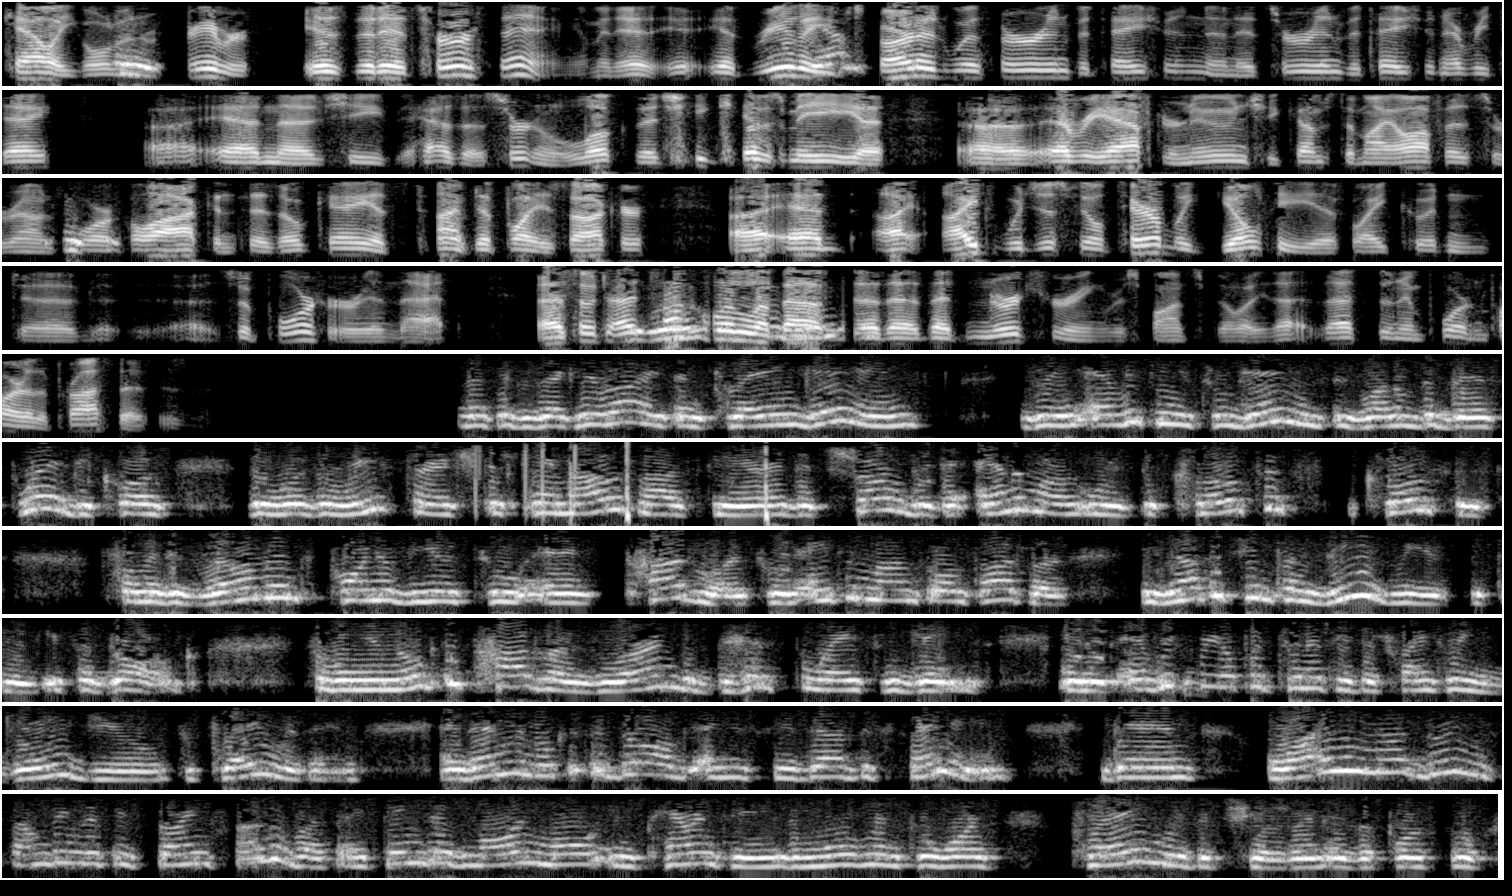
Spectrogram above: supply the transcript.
Callie Golden mm. Retriever is that it's her thing. I mean, it it, it really yeah. started with her invitation, and it's her invitation every day. Uh, and uh, she has a certain look that she gives me uh, uh, every afternoon. She comes to my office around four o'clock and says, "Okay, it's time to play soccer." Uh, and I, I would just feel terribly guilty if I couldn't uh, uh, support her in that. Uh, so uh, talk a little about uh, that, that nurturing responsibility. That that's an important part of the process, isn't it? That's exactly right. And playing games, doing everything through games is one of the best ways because there was a research that came out last year that showed that the animal who is the closest, closest from a development point of view to a toddler, to an 18 month old toddler, is not a chimpanzee as we used to think, it's a dog. So when you look at toddlers learn the best way through games, and at every free opportunity they're trying to engage you to play with them, and then you look at the dog and you see they're the same, then why are we not doing something that is so in front of us? I think there's more and more in parenting the movement towards playing with the children as opposed to,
